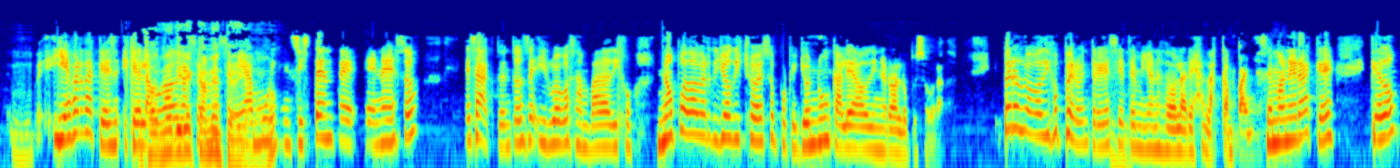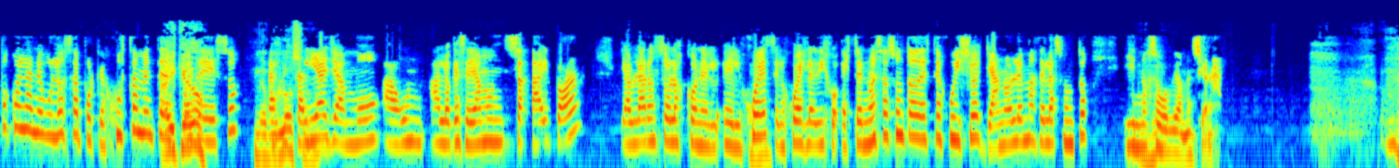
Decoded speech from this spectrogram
y es verdad que, que el abogado se veía muy insistente en eso. Exacto, entonces, y luego Zambada dijo, no puedo haber yo dicho eso porque yo nunca le he dado dinero a López Obrador. Pero luego dijo, pero entregué 7 millones de dólares a las campañas. De manera que quedó un poco en la nebulosa porque justamente después de eso, la fiscalía llamó a, un, a lo que se llama un sidebar y hablaron solos con el, juez. El juez le dijo, este no es asunto de este juicio, ya no hable más del asunto y no se volvió a mencionar.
